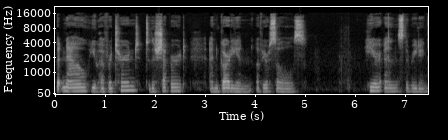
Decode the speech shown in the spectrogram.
but now you have returned to the shepherd and guardian of your souls. Here ends the reading.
